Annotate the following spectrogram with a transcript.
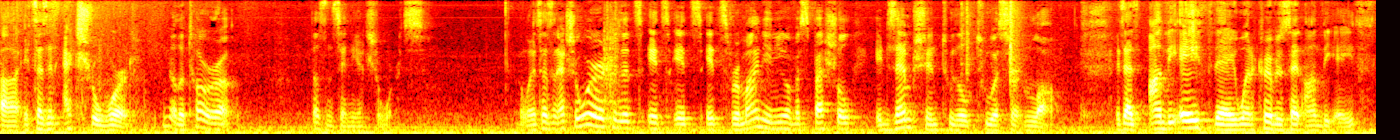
uh, it says an extra word. You know, the Torah doesn't say any extra words. But when it says an extra word, because it's, it's, it's, it's reminding you of a special exemption to, the, to a certain law. It says on the eighth day, when have just said on the eighth.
